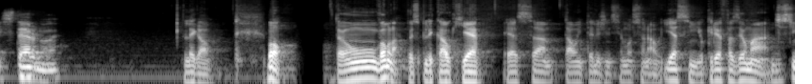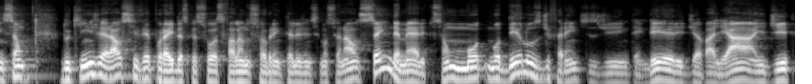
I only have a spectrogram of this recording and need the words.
externo, né? Legal. Bom, então vamos lá, vou explicar o que é essa tal inteligência emocional. E assim, eu queria fazer uma distinção do que em geral se vê por aí das pessoas falando sobre inteligência emocional, sem demérito, são mo modelos diferentes de entender e de avaliar e de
